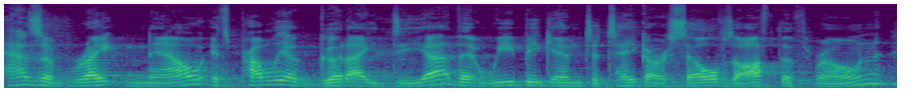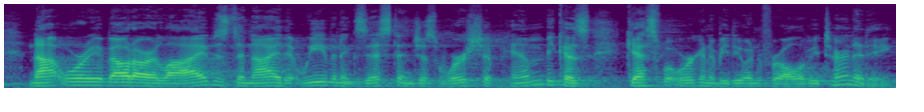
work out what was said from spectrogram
as of right now, it's probably a good idea that we begin to take ourselves off the throne, not worry about our lives, deny that we even exist, and just worship Him, because guess what we're going to be doing for all of eternity?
